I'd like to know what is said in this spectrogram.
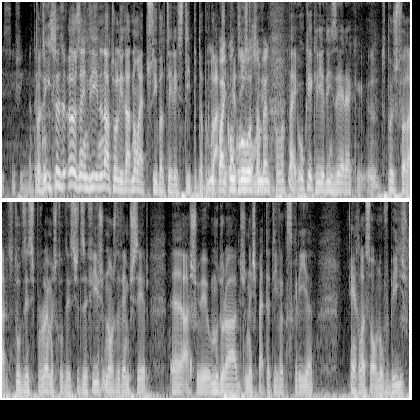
Isso, enfim, não tem Pois, isso, hoje em dia, na atualidade, não é possível ter esse tipo de abordagem. Muito bem, dizer, conclua, é uma- Sambento, por favor. Bem, o que eu queria dizer é que, eh, depois de falar de todos esses problemas, todos esses desafios, nós devemos ser, eh, acho eu, moderados na expectativa que se cria em relação ao novo bispo.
